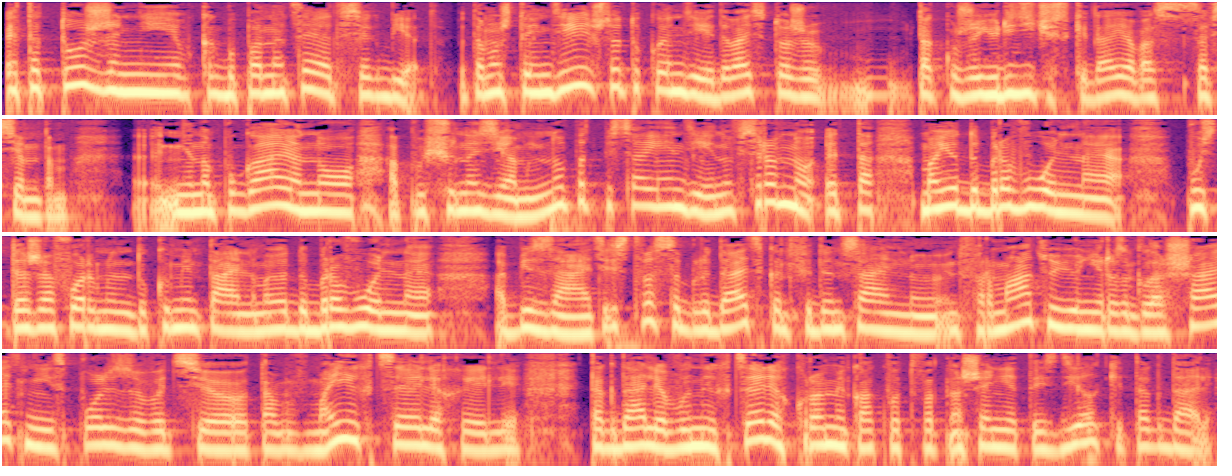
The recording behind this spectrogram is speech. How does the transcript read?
это тоже не как бы панацея от всех бед. Потому что NDA, что такое NDA? Давайте тоже так уже юридически, да, я вас совсем там э, не напугаю, но опущу на землю. Ну, подписали NDA, но все равно это мое добровольное, пусть даже оформлено документально, мое добровольное обязательство соблюдать конфиденциальную информацию, ее не разглашать, не использовать э, там в моих целях или так далее, в иных целях, кроме как вот в отношении этой сделки и так далее.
